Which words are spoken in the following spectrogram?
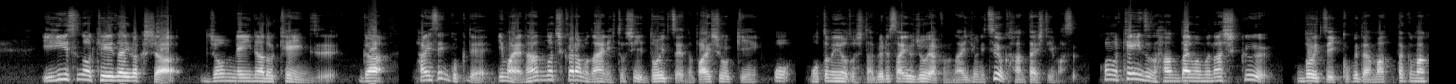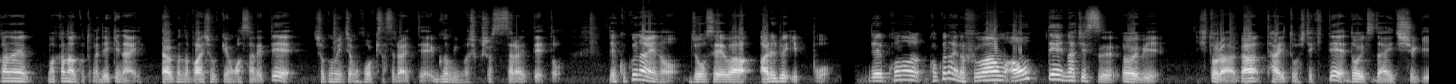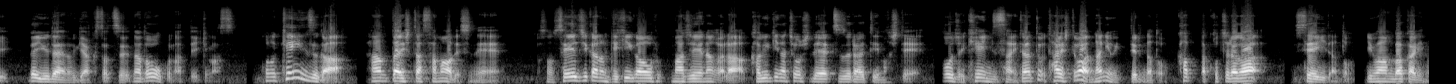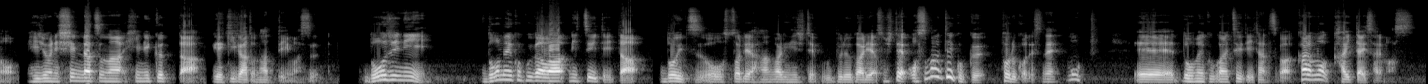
イギリスの経済学者ジョン・メイナード・ケインズが敗戦国で今や何の力もないに等しいドイツへの賠償金を求めようとしたベルサイユ条約の内容に強く反対しています。このケインズの反対も虚しく、ドイツ一国では全く賄い賄うことができない多額の賠償金を負わされて、植民地も放棄させられて、軍備も縮小させられてと。で、国内の情勢は荒れる一方。で、この国内の不安を煽ってナチス及びヒトラーが台頭してきて、ドイツ第一主義でユダヤの虐殺などを行っていきます。このケインズが反対した様はですね、その政治家の劇画を交えながら過激な調子で綴られていまして、当時ケインズさんに対しては何を言ってるんだと、勝ったこちらが正義だと言わんばかりの非常に辛辣な皮肉った劇画となっています。同時に、同盟国側についていたドイツ、オーストリア、ハンガリー、二次帝国、ブルガリア、そしてオスマン帝国、トルコですね、も、えー、同盟国側についていたんですが、彼も解体されます。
